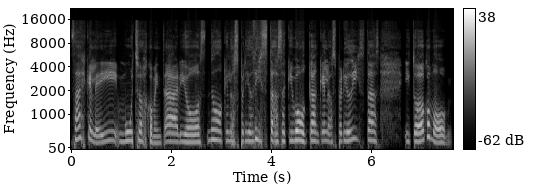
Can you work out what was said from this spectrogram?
sabes que leí muchos comentarios, no, que los periodistas se equivocan, que los periodistas y todo como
